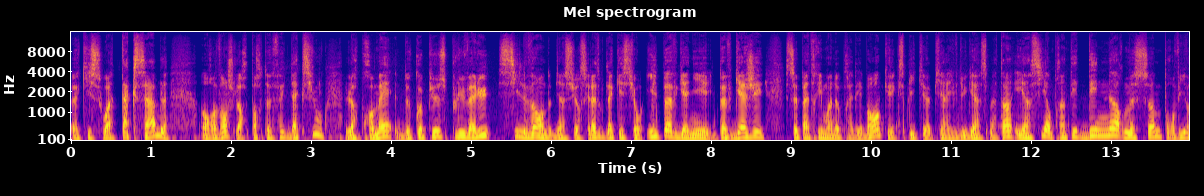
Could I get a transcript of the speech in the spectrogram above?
euh, qui soient taxables. En revanche, leur portefeuille d'actions leur promet de copieuses plus-values s'ils vendent, bien sûr. C'est là toute la question. Ils peuvent gagner, ils peuvent gager ce patrimoine auprès des banques, explique euh, Pierre-Yves Dugas ce matin, et ainsi emprunter d'énormes sommes pour vivre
